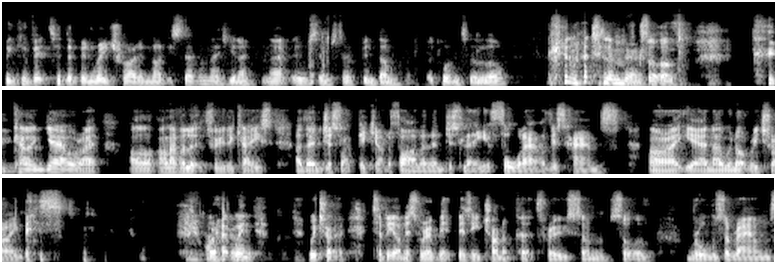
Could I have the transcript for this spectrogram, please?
been convicted, they've been retried in '97. They, you know, no, it all seems to have been done according to the law. I can imagine them sort of going, yeah, all right, I'll, I'll have a look through the case, and then just like picking up the file and then just letting it fall out of his hands. All right, yeah, no, we're not retrying this. we're, we're, we're try- to be honest, we're a bit busy trying to put through some sort of rules around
